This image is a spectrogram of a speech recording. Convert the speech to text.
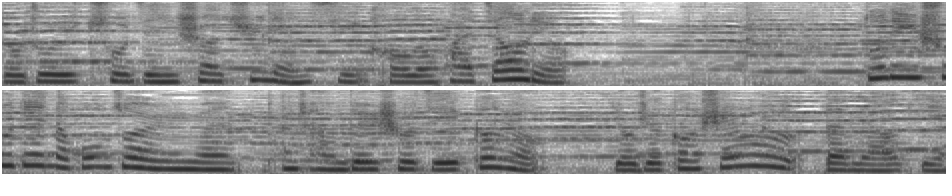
有助于促进社区联系和文化交流。独立书店的工作人员通常对书籍更有有着更深入的了解，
